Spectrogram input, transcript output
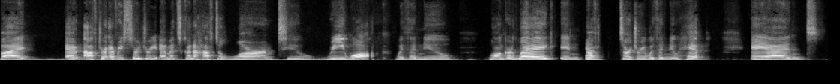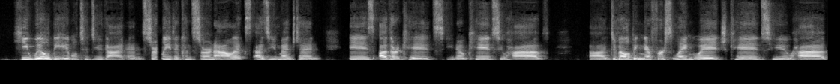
but after every surgery, Emmett's going to have to learn to re-walk with a new longer leg in yeah. surgery with a new hip. And he will be able to do that. And certainly the concern, Alex, as you mentioned, is other kids, you know, kids who have uh, developing their first language, kids who have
